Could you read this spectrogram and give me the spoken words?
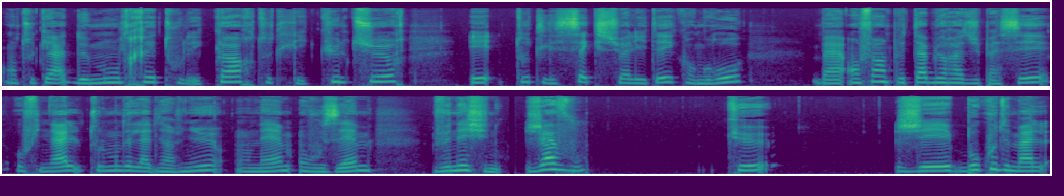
en tout cas, de montrer tous les corps, toutes les cultures et toutes les sexualités, qu'en gros, bah, on fait un peu table rase du passé, au final, tout le monde est la bienvenue, on aime, on vous aime, venez chez nous. J'avoue que j'ai beaucoup de mal,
